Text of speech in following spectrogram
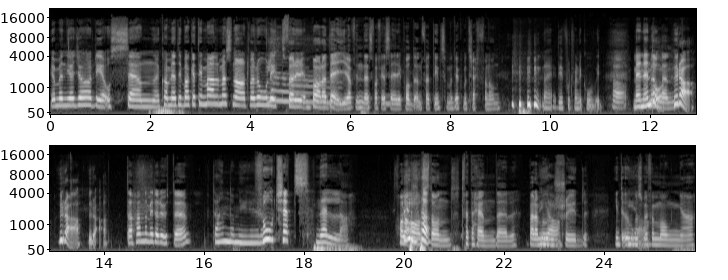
Ja men jag gör det och sen kommer jag tillbaka till Malmö snart. Vad roligt för bara dig. Jag vet inte ens varför jag säger det i podden. För att det är inte som att jag kommer träffa någon. nej, det är fortfarande covid. Ja. Men ändå, Men, men. hurra, hurra, hurra. Ta hand om er där ute. Ta hand om er. Fortsätt snälla. Hålla Snälla. avstånd, tvätta händer, bära Ja. munskydd. Inte umgås Ja. med för många.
